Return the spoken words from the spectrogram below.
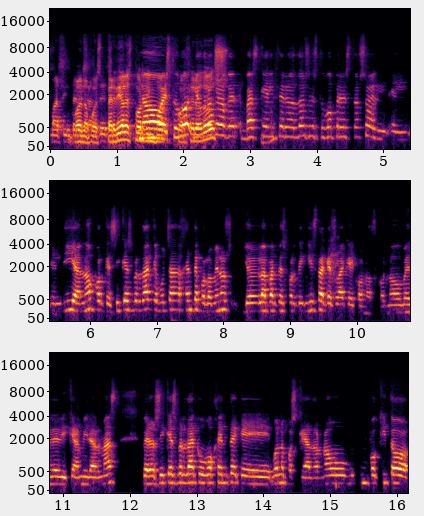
más interesantes. Bueno, pues perdió el Sporting no, estuvo, por 0-2. Yo creo que más que el 0-2 estuvo prestoso el, el, el, día, ¿no? Porque sí que es verdad que mucha gente, por lo menos yo la parte sportinguista, que es la que conozco, no me dediqué a mirar más, pero sí que es verdad que hubo gente que, bueno, pues que adornó un poquito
